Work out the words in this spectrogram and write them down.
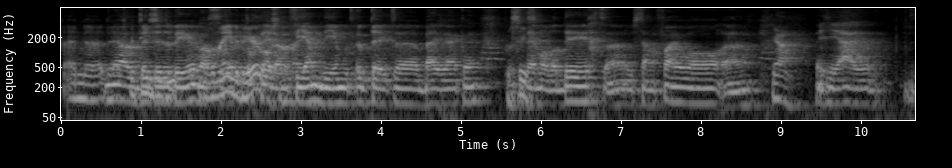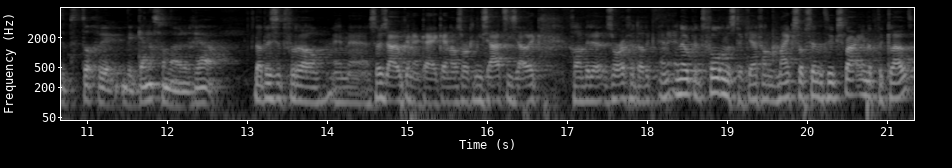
En de, de ja, expertise de, de die- waaromheen de weer beheerlast. een VM die je moet updaten, bijwerken. Precies. helemaal wat dicht? eh hoe staat een firewall? eh, Ja, weet je, ja, je hebt er toch weer, weer kennis van nodig, ja. Dat is het vooral. En eh, zo zou ik er naar kijken. En als organisatie zou ik gewoon willen zorgen dat ik... En, en ook het volgende stukje, van Microsoft zet natuurlijk zwaar in op de cloud.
